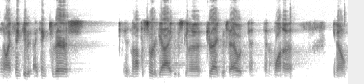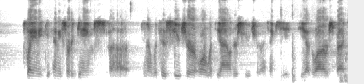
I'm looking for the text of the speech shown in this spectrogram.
you know I think it, I think Tavares is not the sort of guy who's going to drag this out and, and want to, you know, play any any sort of games, uh, you know, with his future or with the Islanders' future. I think he he has a lot of respect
